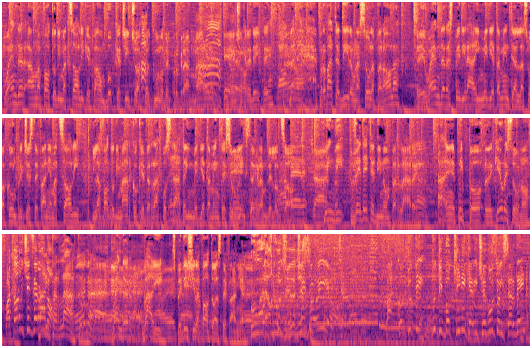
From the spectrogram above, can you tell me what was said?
Wender ha una foto di Mazzoli che fa un boccaciccio a qualcuno del programma. Ma non è vero. Non ci credete? No, Beh, provate a dire una sola parola e Wender spedirà immediatamente alla sua complice Stefania Mazzoli la foto di Marco che verrà postata immediatamente sull'Instagram dello zoo. Certo. Quindi vedete di non parlare. Ah, eh, Pippo, eh, che ore sono? 14.01. Hai parlato. Eh, no. Wender, vai, spedisci la foto a Stefania. Lo c'entro io. Ma con tutti, tutti i bocchini che ha ricevuto in Sardegna.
